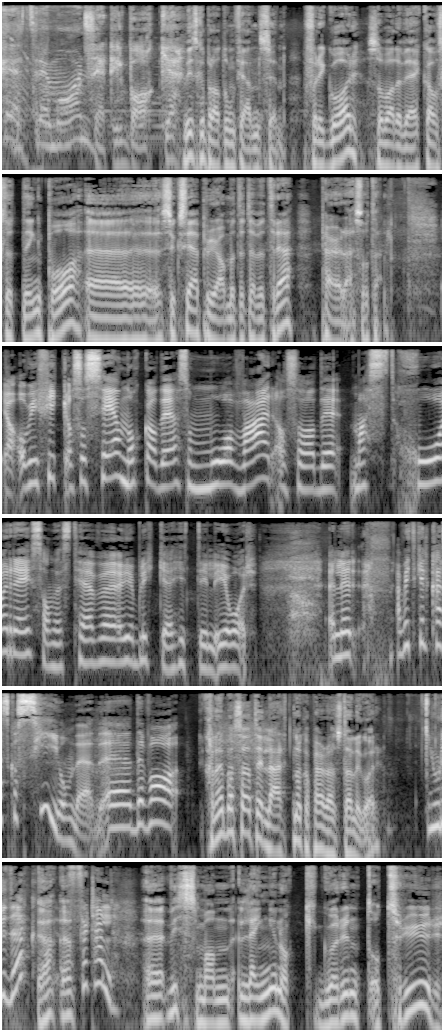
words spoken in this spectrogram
Ser tilbake. Vi skal prate om fjernsyn. For i går så var det vekeavslutning på eh, suksessprogrammet til TV3, Paradise Hotel. Ja, og vi fikk altså se noe av det som må være altså, det mest hårreisende TV-øyeblikket hittil i år. Eller, jeg vet ikke helt hva jeg skal si om det. Det, det var Kan jeg bare si at jeg lærte noe av Paradise Hotel i går? Gjorde du det? Ja, ja. Fortell. Eh, hvis man lenge nok går rundt og tror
